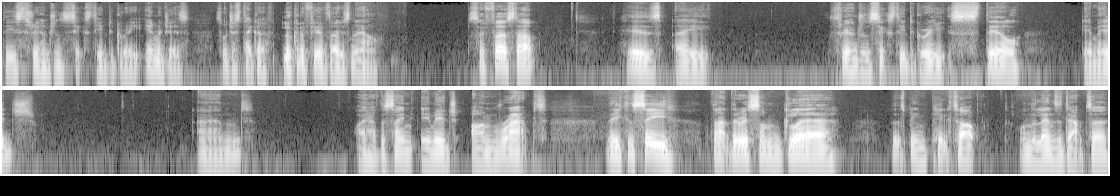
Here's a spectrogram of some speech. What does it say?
these 360 degree images. So we'll just take a look at a few of those now. So first up, here's a 360 degree still image and I have the same image unwrapped. Now you can see that there is some glare that's been picked up on the lens adapter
